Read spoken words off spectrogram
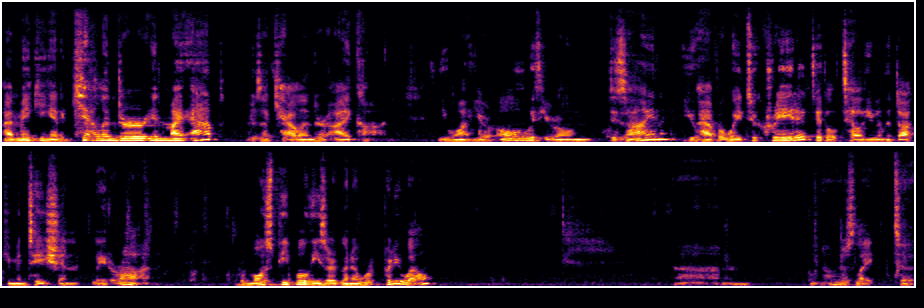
I'm making it a calendar in my app. There's a calendar icon. You want your own with your own design, you have a way to create it. It'll tell you in the documentation later on. For most people, these are going to work pretty well. Um, you know, there's like to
